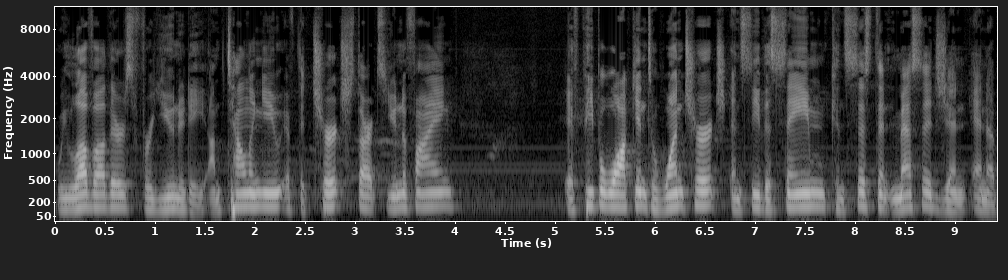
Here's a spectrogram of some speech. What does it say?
We love others for unity. I'm telling you, if the church starts unifying, if people walk into one church and see the same consistent message and, and, a,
